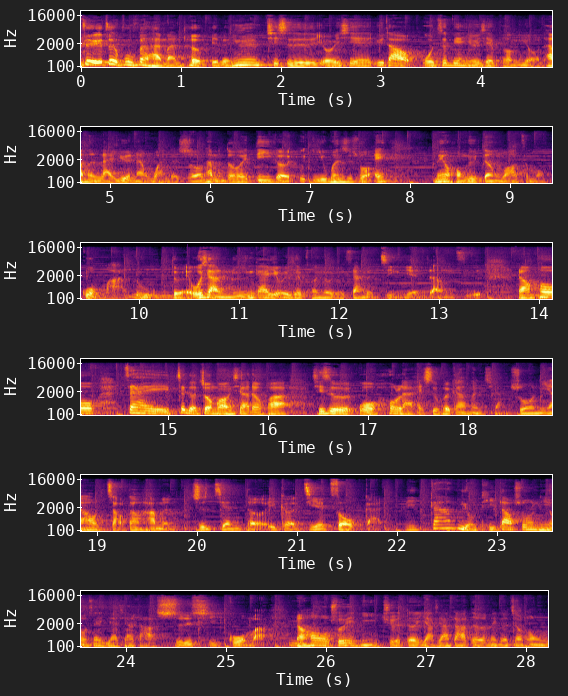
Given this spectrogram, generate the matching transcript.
这个这个部分还蛮特别的，因为其实有一些遇到我这边有一些朋友，他们来越南玩的时候，他们都会第一个疑问是说，哎，没有红绿灯，我要怎么过马路？对，我想你应该有一些朋友有这样的经验，这样子。然后在这个状况下的话，其实我后来还是会跟他们讲说，你要找到他们之间的一个节奏感。你刚刚有提到说你有在雅加达实习过嘛？然后所以你觉得雅加达的那个交通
